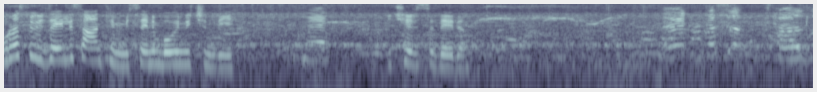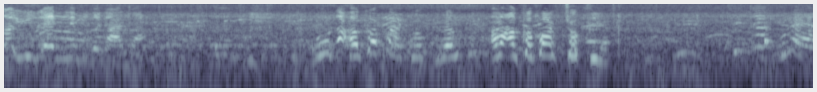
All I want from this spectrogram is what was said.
Burası 150 santimmiş. Senin boyun için değil. Evet. İçerisi derin. Evet burası fazla 150 bu da galiba. Burada aquapark yok buranın ama aquapark çok iyi. Şimdi buraya.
